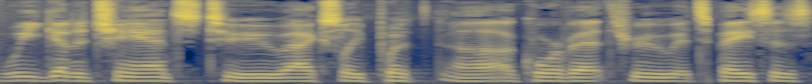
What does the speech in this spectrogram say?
we get a chance to actually put uh, a Corvette through its paces,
